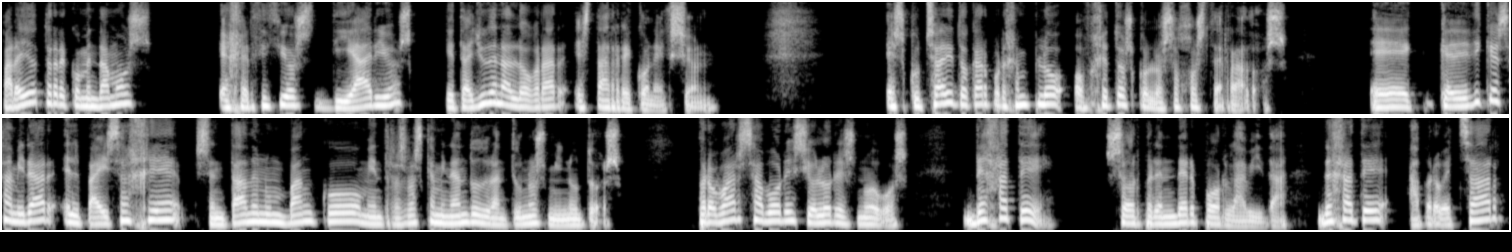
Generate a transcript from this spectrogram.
Para ello te recomendamos ejercicios diarios que te ayuden a lograr esta reconexión. Escuchar y tocar, por ejemplo, objetos con los ojos cerrados. Eh, que dediques a mirar el paisaje sentado en un banco mientras vas caminando durante unos minutos. Probar sabores y olores nuevos. Déjate sorprender por la vida. Déjate aprovechar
